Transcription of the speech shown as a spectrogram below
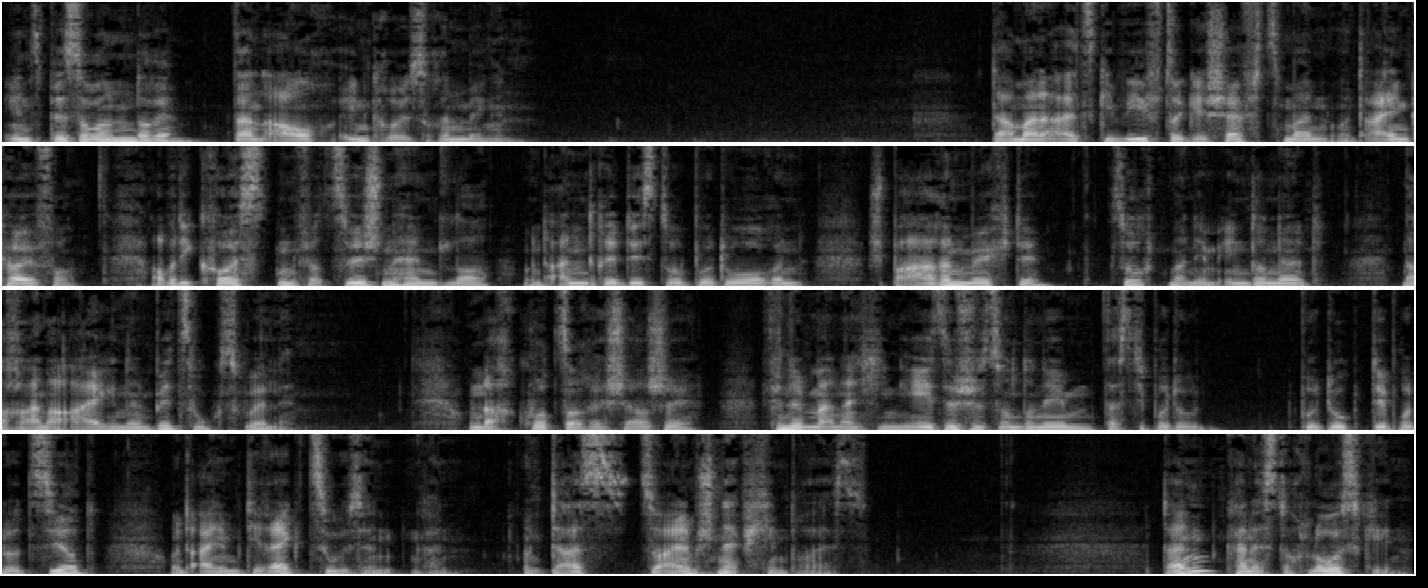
Insbesondere dann auch in größeren Mengen. Da man als gewiefter Geschäftsmann und Einkäufer aber die Kosten für Zwischenhändler und andere Distributoren sparen möchte, sucht man im Internet nach einer eigenen Bezugsquelle. Und nach kurzer Recherche findet man ein chinesisches Unternehmen, das die Produ Produkte produziert und einem direkt zusenden kann. Und das zu einem Schnäppchenpreis. Dann kann es doch losgehen,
